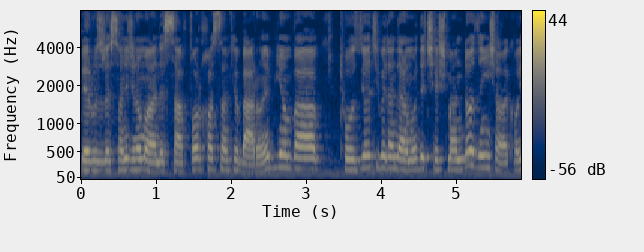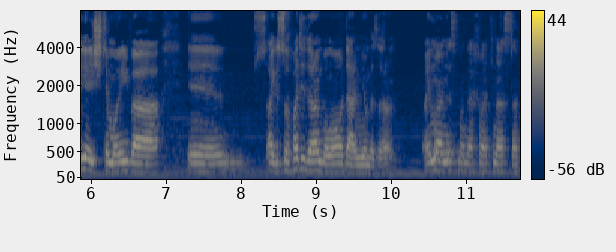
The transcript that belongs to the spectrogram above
بروز رسانی جناب مهندس سفار خواستم که برنامه بیان و توضیحاتی بدن در مورد چشمانداز این شبکه های اجتماعی و اگه صحبتی دارن با ما در میان بذارن. آقای مهندس من در خدمتتون هستم.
